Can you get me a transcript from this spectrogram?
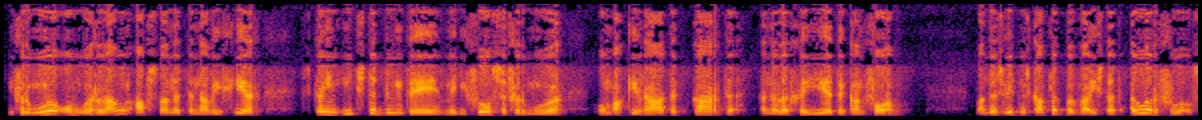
Die vermoë om oor lang afstande te navigeer skyn iets te doen te hê met die voël se vermoë om akkurate kaarte in hulle geheue te kan vorm want dit is wetenskaplik bewys dat ouer voëls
